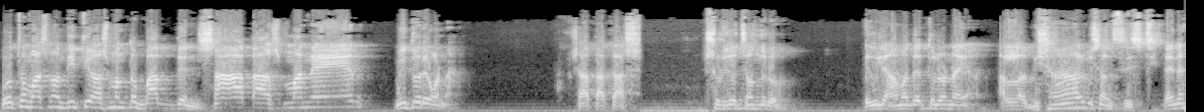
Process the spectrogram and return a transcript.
প্রথম আসমান, দ্বিতীয় আসমান তো বাদ দেন, সাত আসমানের ভিতরেও না। সাত আকাশ, সূর্য, চন্দ্র, এগুলি আমাদের তুলনায় আল্লাহ বিশাল বিশাল সৃষ্টি, তাই না?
